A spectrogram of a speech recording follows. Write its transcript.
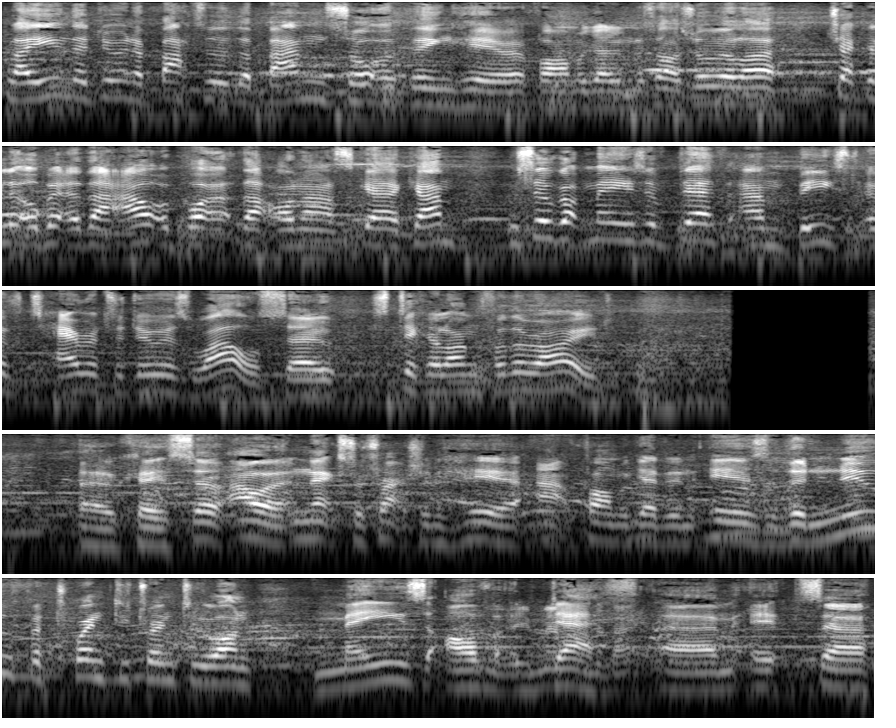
playing, they're doing a battle of the band sort of thing here at Farmageddon as well, so we'll uh, check a little bit of that out and put that on our scare cam. We've still got Maze of Death and Beast of Terror to do as well, so stick along for the ride. Okay, so our next attraction here at Farmageddon is the new for 2021 Maze of Death. Um, it's uh,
